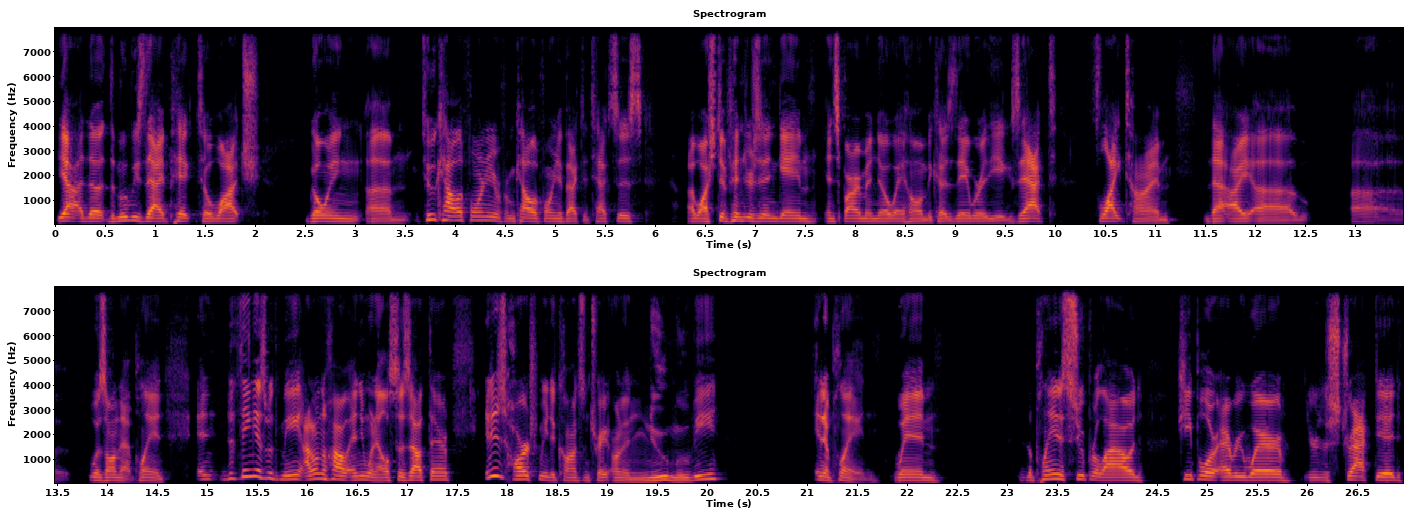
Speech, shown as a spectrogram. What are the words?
yeah, the the movies that I picked to watch going um, to California from California back to Texas I watched Avengers Endgame and Spider-Man No Way Home because they were the exact flight time that I uh, uh, was on that plane. And the thing is with me, I don't know how anyone else is out there. It is hard for me to concentrate on a new movie in a plane when the plane is super loud. people are everywhere. You're distracted.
